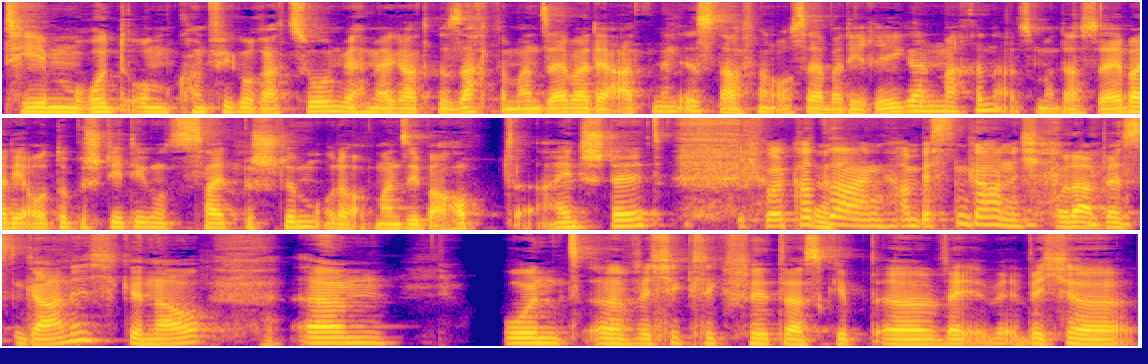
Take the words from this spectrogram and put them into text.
Themen rund um Konfiguration. Wir haben ja gerade gesagt, wenn man selber der Admin ist, darf man auch selber die Regeln machen. Also man darf selber die Autobestätigungszeit bestimmen oder ob man sie überhaupt einstellt. Ich wollte gerade äh, sagen, am besten gar nicht. Oder am besten gar nicht, genau. Ähm, und äh, welche Klickfilter es gibt, äh, welche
